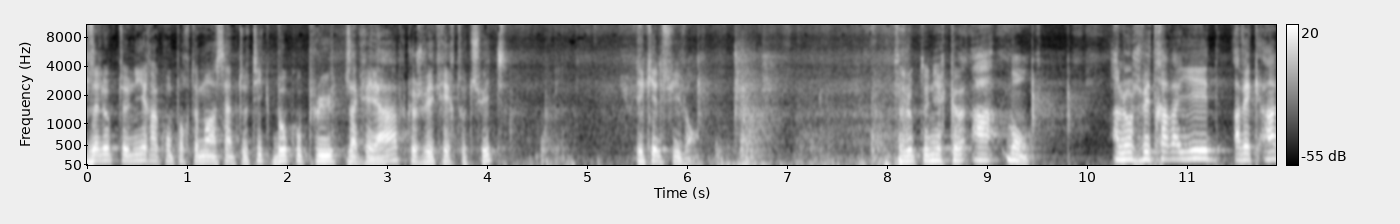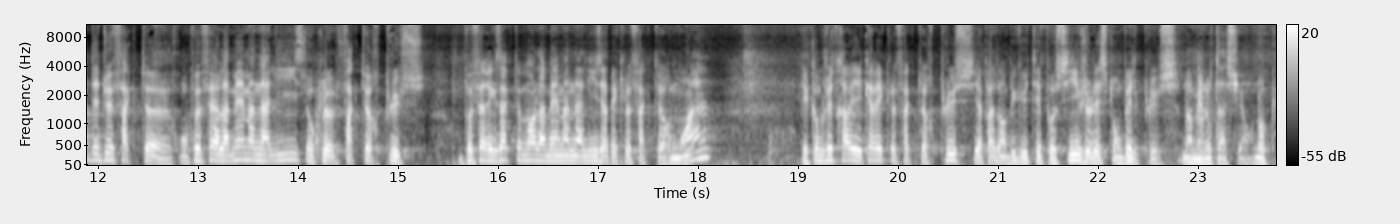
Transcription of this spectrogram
vous allez obtenir un comportement asymptotique beaucoup plus agréable que je vais écrire tout de suite et qui est le suivant. Vous allez obtenir que A, bon, alors je vais travailler avec un des deux facteurs. On peut faire la même analyse, donc le facteur plus. On peut faire exactement la même analyse avec le facteur moins. Et comme je vais travailler qu'avec le facteur plus, il n'y a pas d'ambiguïté possible, je laisse tomber le plus dans mes notations. Donc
